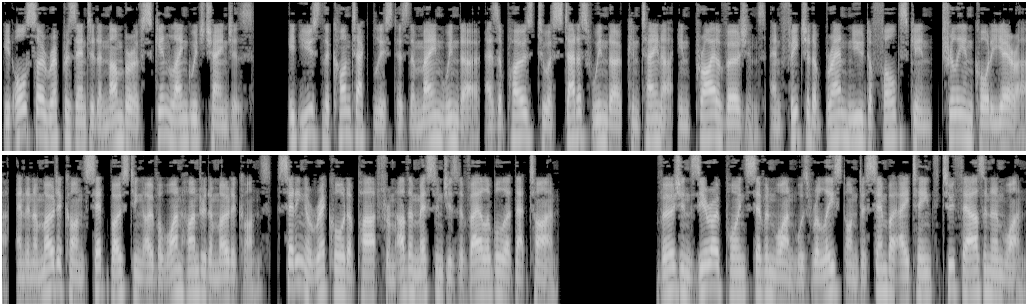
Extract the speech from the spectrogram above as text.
It also represented a number of skin language changes. It used the contact list as the main window as opposed to a status window container in prior versions and featured a brand new default skin, Trillian Cordillera, and an emoticon set boasting over 100 emoticons, setting a record apart from other messengers available at that time. Version 0.71 was released on December 18, 2001.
